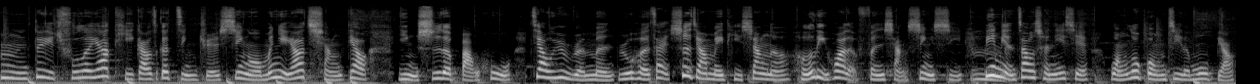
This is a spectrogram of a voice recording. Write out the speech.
嗯，对，除了要提高这个警觉性哦，我们也要强调隐私的保护，教育人们如何在社交媒体上呢合理化的分享信息，避免造成一些网络攻击的目标。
